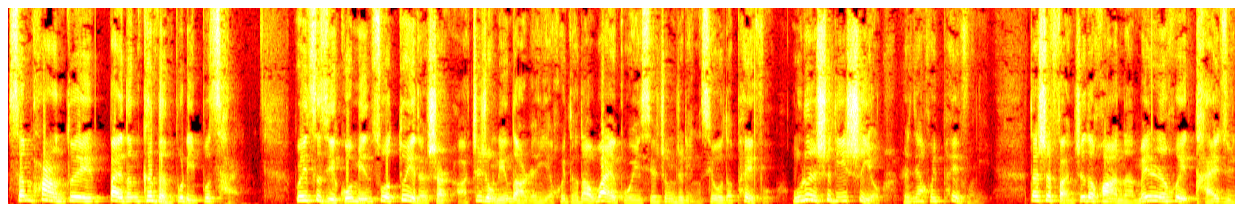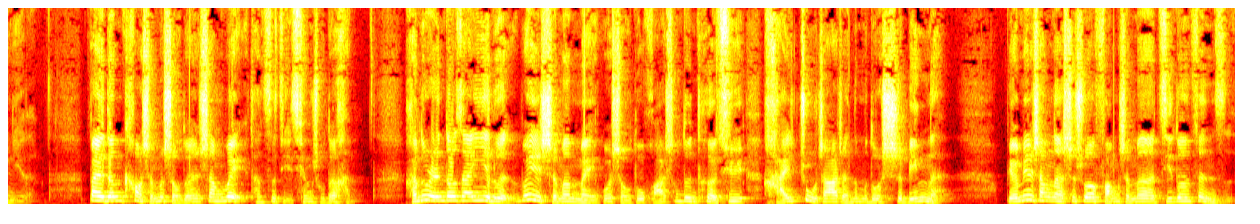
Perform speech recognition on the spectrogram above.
三胖对拜登根本不理不睬。为自己国民做对的事儿啊，这种领导人也会得到外国一些政治领袖的佩服。无论是敌是友，人家会佩服你。但是反之的话呢，没人会抬举你的。拜登靠什么手段上位，他自己清楚得很。很多人都在议论，为什么美国首都华盛顿特区还驻扎着那么多士兵呢？表面上呢是说防什么极端分子，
